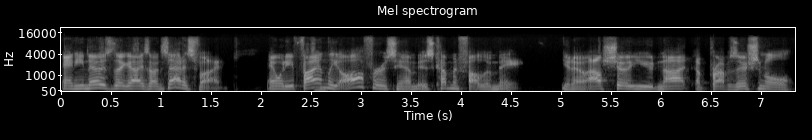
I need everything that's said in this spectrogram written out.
and he knows the guy's unsatisfied. And what he finally offers him is come and follow me. You know, I'll show you not a propositional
